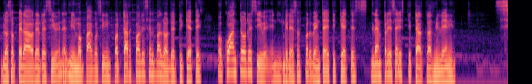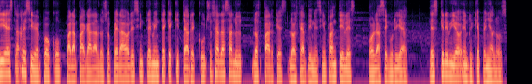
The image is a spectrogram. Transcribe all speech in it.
Los operadores reciben el mismo pago sin importar cuál es el valor del etiquete o cuánto recibe en ingresos por venta de etiquetes la empresa distrital Transmilenio. Si ésta recibe poco para pagar a los operadores, simplemente hay que quitar recursos a la salud, los parques, los jardines infantiles o la seguridad, escribió Enrique Peñalosa.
